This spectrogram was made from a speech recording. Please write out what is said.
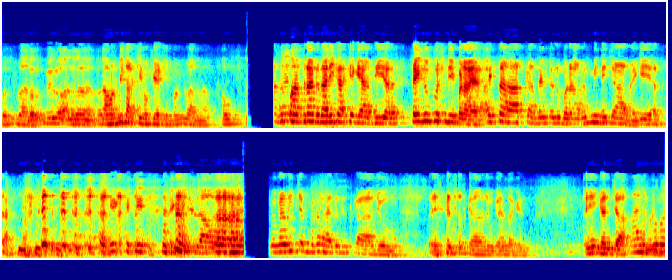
ਬੱਬੀ ਬਾਦਲ। ਵੀ ਬਾਦਲ। ਤਾਂ ਹੁਣ ਵੀ ਕਰਕੇ ਹੋ ਕੇ ਬੱਬੀ ਬਾਦਲ ਨਾਲ। ਪਾਤਰਾ ਗਦਾਰੀ ਕਰਕੇ ਗਿਆ ਸੀ ਯਾਰ ਤੈਨੂੰ ਕੁਝ ਨਹੀਂ ਬਣਾਇਆ। ਅਸੀਂ ਤਾਂ ਆਸ ਕਰਦੇ ਤੈਨੂੰ ਬਣਾ ਦੇ ਮਹੀਨੇ ਚਾਰ ਰਹਿ ਗਏ ਯਾਰ। ਉਹ ਕਹਿੰਦੀ ਚੱਪ ਕਰ ਹੈ ਤੇ ਸਤਕਾਰ ਜੋ ਸਤਕਾਰ ਜੋ ਕਹਿਣ ਲੱਗੇ। ਅਸੀਂ ਗੰਜਾ। ਦੋ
